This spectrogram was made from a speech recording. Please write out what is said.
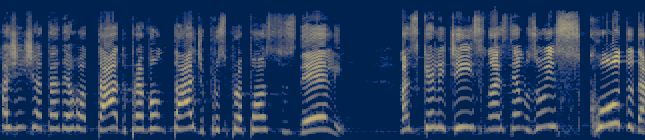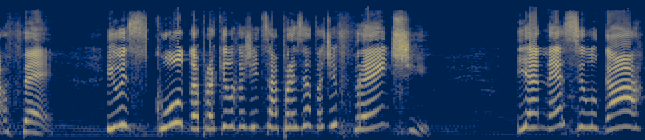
a gente já está derrotado para a vontade, para os propósitos dEle. Mas o que ele diz? Nós temos um escudo da fé. E o escudo é para aquilo que a gente se apresenta de frente. E é nesse lugar,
